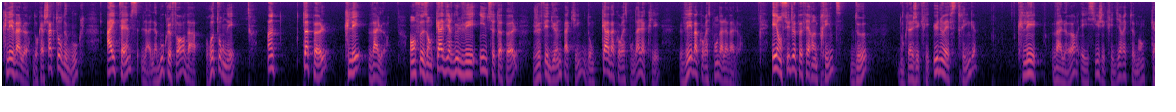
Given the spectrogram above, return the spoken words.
clés-valeurs. Donc à chaque tour de boucle, items, la, boucle for, va retourner un tuple clé-valeur. En faisant k, v in ce tuple, je fais du unpacking, donc k va correspondre à la clé, v va correspondre à la valeur. Et ensuite, je peux faire un print de, donc là j'écris une ef string, clé valeur, et ici j'écris directement k,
